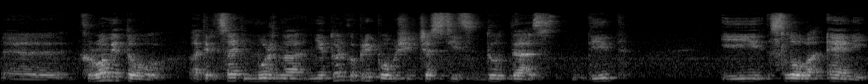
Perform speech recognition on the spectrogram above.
Э, кроме того, отрицать можно не только при помощи частиц do, does, did и слова any.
